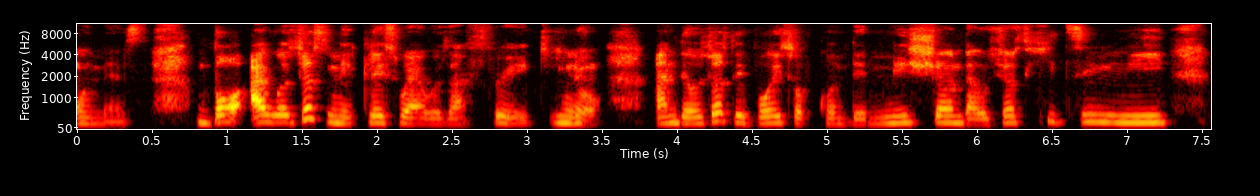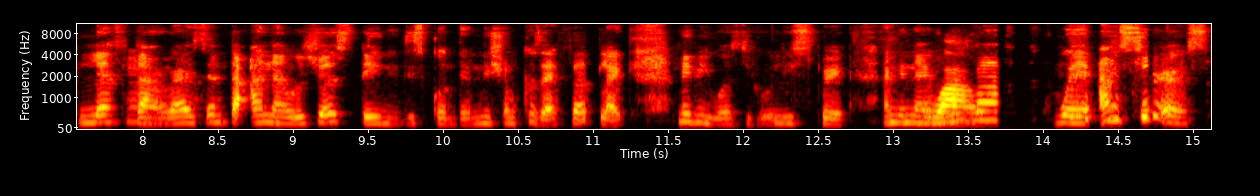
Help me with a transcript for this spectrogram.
honest. But I was just in a place where I was afraid, you know, and there was just a voice of condemnation that was just hitting me left and Mm. right, center, and I was just staying in this condemnation because I felt like maybe it was the Holy Spirit. And then I Wow. remember where I'm serious.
